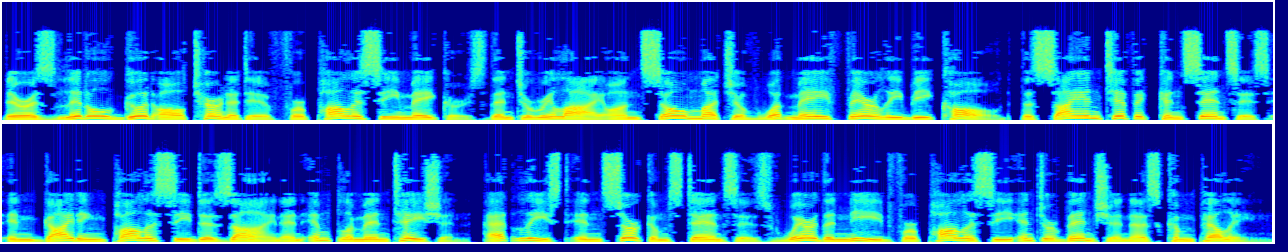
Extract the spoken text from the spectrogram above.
there is little good alternative for policy makers than to rely on so much of what may fairly be called the scientific consensus in guiding policy design and implementation, at least in circumstances where the need need for policy intervention is compelling.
